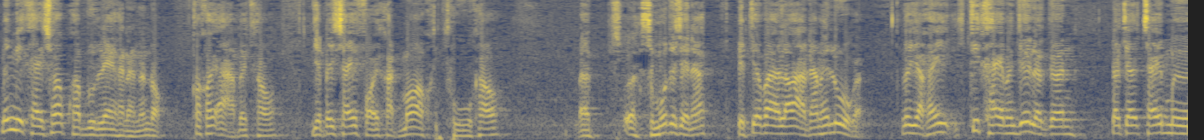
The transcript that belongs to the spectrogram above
ไม่มีใครชอบความรุนแรงขนาดนั้นหรอก ค่อยๆอาบไปเขาอย่าไปใช้ฝอยขัดหม้อถูเขาสมมติเฉยๆนะเปรียบเทียบว่าเราอาบน้ำให้ลูกอะเราอยากให้ที่ใครมันเยอะเหลือเกิน เราจะใช้มือ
